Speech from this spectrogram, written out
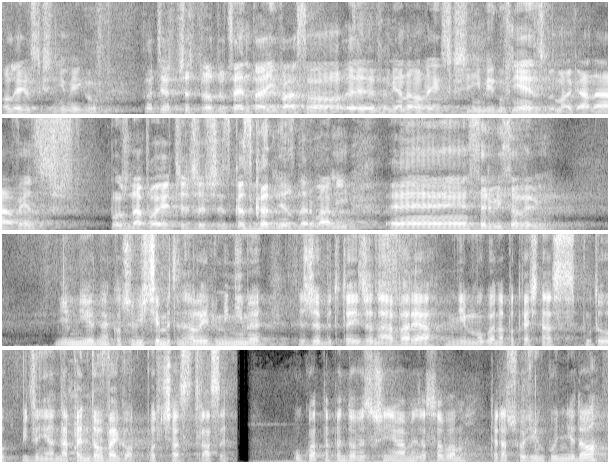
oleju w skrzyni biegów. Chociaż przez producenta i WASO y, wymiana oleju w skrzyni biegów nie jest wymagana, a więc można powiedzieć, że wszystko zgodnie z normami y, serwisowymi. Niemniej jednak oczywiście my ten olej wymienimy, żeby tutaj żadna awaria nie mogła napotkać nas z punktu widzenia napędowego podczas trasy. Układ napędowy skrzyni mamy za sobą, teraz przechodzimy płynnie do...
